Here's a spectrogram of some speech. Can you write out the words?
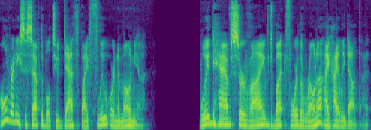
already susceptible to death by flu or pneumonia would have survived but for the Rona? I highly doubt that.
